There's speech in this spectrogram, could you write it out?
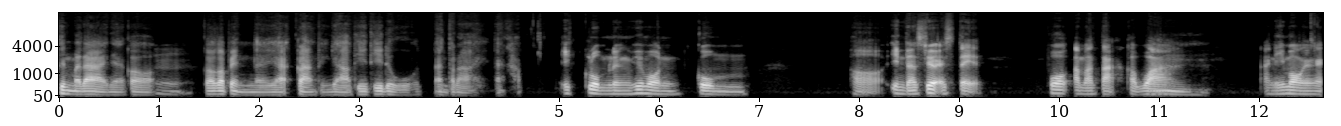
ขึ้นมาได้เนี่ยก็อืมก็ก็เป็นระยะกลางถึงยาวที่ที่ดูอันตรายนะครับ อีกกลุ่มหนึ่งพี่มนต์กลุ่มเอ่อ industrial estate พวกอมตะกับวาอืมอันนี้มองยังไง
